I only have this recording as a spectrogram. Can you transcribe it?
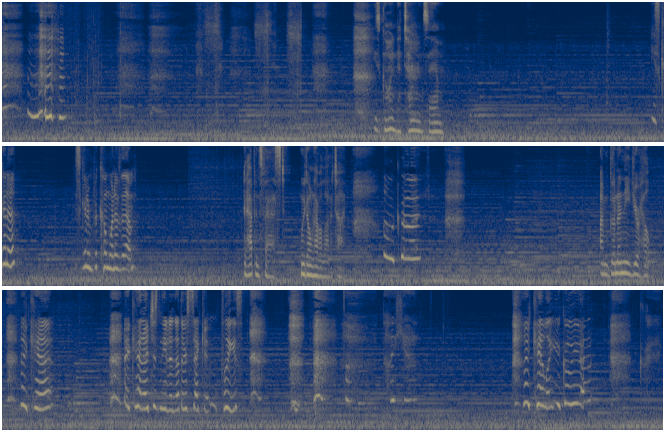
He's going to turn, Sam. He's gonna. He's gonna become one of them. It happens fast. We don't have a lot of time. Oh, God. I'm gonna need your help. I can't. I can't. I just need another second, please. Not yet. I can't let you go yet. Greg.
